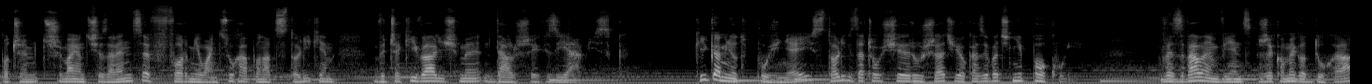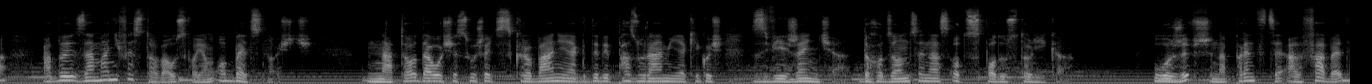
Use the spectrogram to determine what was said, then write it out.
po czym trzymając się za ręce w formie łańcucha ponad stolikiem, wyczekiwaliśmy dalszych zjawisk. Kilka minut później stolik zaczął się ruszać i okazywać niepokój. Wezwałem więc rzekomego ducha, aby zamanifestował swoją obecność. Na to dało się słyszeć skrobanie jak gdyby pazurami jakiegoś zwierzęcia, dochodzące nas od spodu stolika. Ułożywszy na prędce alfabet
